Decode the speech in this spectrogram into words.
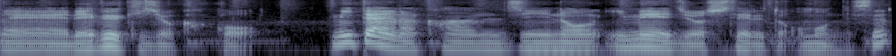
えレビュー記事を書こう。みたいな感じのイメージをしていると思うんです。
